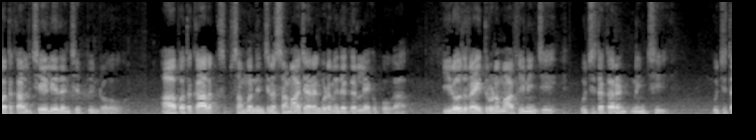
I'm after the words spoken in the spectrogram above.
పథకాలు చేయలేదని చెప్పిండ్రో ఆ పథకాలకు సంబంధించిన సమాచారం కూడా మీ దగ్గర లేకపోగా ఈరోజు రైతు రుణమాఫీ నుంచి ఉచిత కరెంట్ నుంచి ఉచిత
